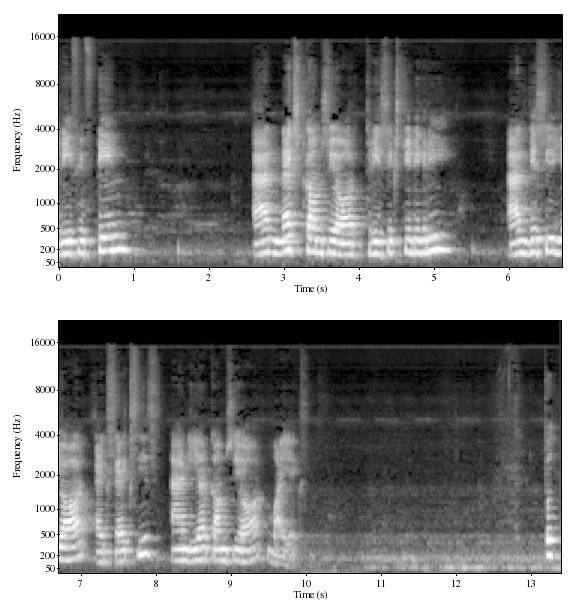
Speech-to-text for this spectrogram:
315, And next comes your 360 degree. And this is your x-axis and here comes your y-axis. So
